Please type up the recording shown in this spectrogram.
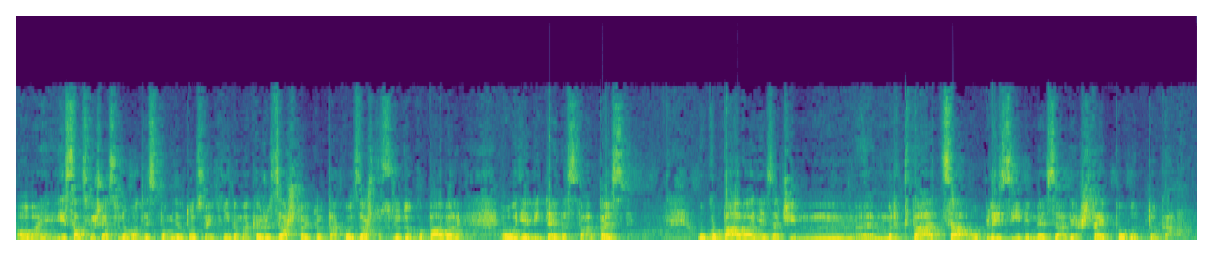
ovaj, islamski učenja su navodili, spominjali to u svojim knjigama, kažu zašto je to tako, zašto su ljudi okopavali, ovdje je bitna jedna stvar, pazite, ukopavanje, znači, mrtvaca u blizini mezarja, šta je povod toga?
